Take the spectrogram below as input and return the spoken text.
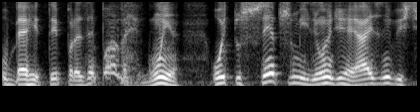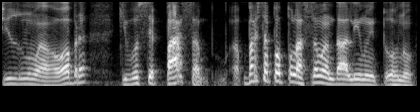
O BRT, por exemplo, é uma vergonha. 800 milhões de reais investidos numa obra que você passa. Basta a população andar ali no entorno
